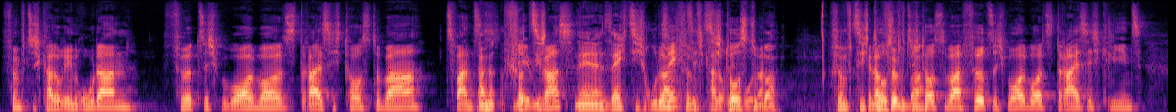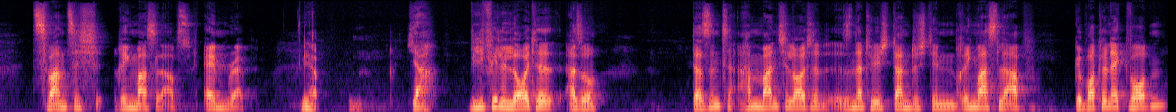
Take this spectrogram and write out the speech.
50 Kalorien Rudern, 40 Wallballs, 30 Toast Bar, 20, Also nee, 40, wie war's? Nee, nee, 60 Rudern, 60 50 Kalorien Toast to. Bar. 50 Genau, Toast to 50 Bar. Toast Bar, 40 Wallballs, 30 Cleans, 20 Ring Muscle Ups, M-Rap. Ja. Ja, wie viele Leute, also da sind, haben manche Leute, sind natürlich dann durch den Ring Muscle Up gebottleneckt worden,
